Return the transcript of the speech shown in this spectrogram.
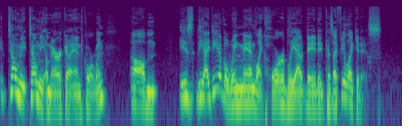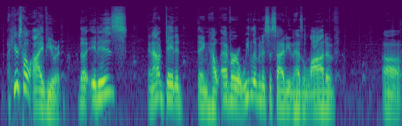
it- tell me tell me America and Corwin. Um is the idea of a wingman like horribly outdated cuz I feel like it is. Here's how I view it. The it is an outdated thing. However, we live in a society that has a lot of uh,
